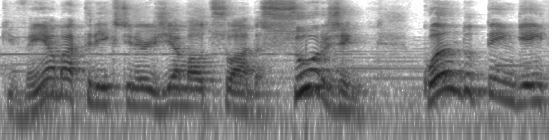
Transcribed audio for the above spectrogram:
que vem a Matrix de energia amaldiçoada surgem quando Tengen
